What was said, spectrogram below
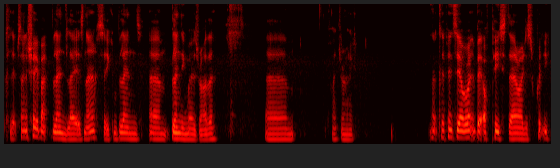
clips. I'm going to show you about blend layers now, so you can blend, um, blending modes rather. Um, if I drag that clip in, see I went a bit off piece there, I just quickly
